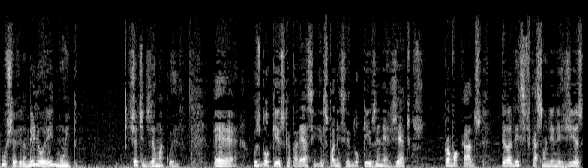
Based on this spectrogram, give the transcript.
puxa vida, melhorei muito. Deixa eu te dizer uma coisa. É, os bloqueios que aparecem, eles podem ser bloqueios energéticos provocados pela densificação de energias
